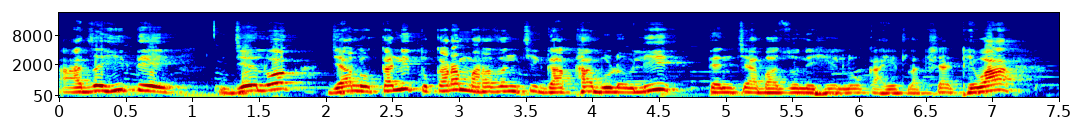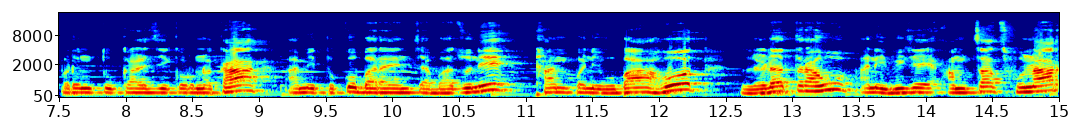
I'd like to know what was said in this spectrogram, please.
आजही ते जे लोक ज्या लोकांनी तुकाराम महाराजांची गाथा बुडवली त्यांच्या बाजूने हे लोक आहेत. लक्षात ठेवा परंतु काळजी करू नका. आम्ही तुकोबारा यांच्या बाजूने ठामपणे उभा आहोत. लढत राहू आणि विजय आमचाच होणार.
